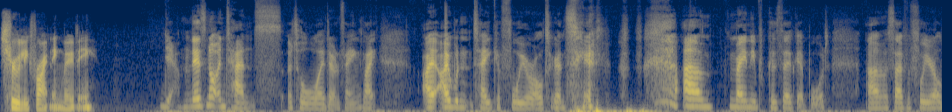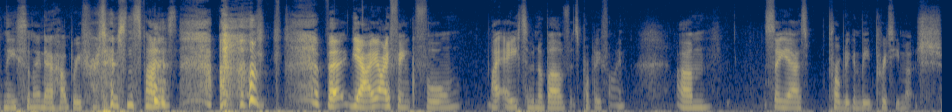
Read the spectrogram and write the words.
truly frightening movie. Yeah, it's not intense at all. I don't think. Like, I I wouldn't take a four year old to go and see it. um, mainly because they'd get bored. Um, so I have a four year old niece, and I know how brief her attention span is. um, but yeah, I, I think for like eight and above, it's probably fine. Um, so yeah, it's probably going to be pretty much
